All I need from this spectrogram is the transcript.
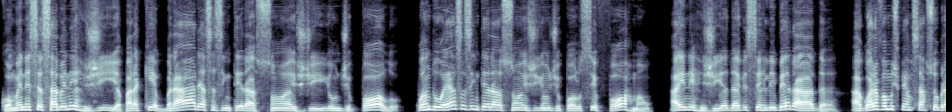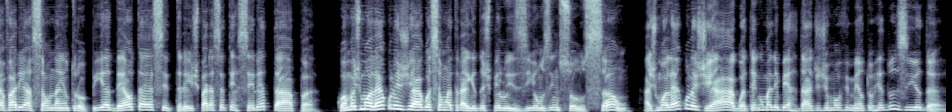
Como é necessário energia para quebrar essas interações de íon-dipolo, quando essas interações de íon-dipolo se formam, a energia deve ser liberada. Agora, vamos pensar sobre a variação na entropia ΔS3 para essa terceira etapa. Como as moléculas de água são atraídas pelos íons em solução, as moléculas de água têm uma liberdade de movimento reduzida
